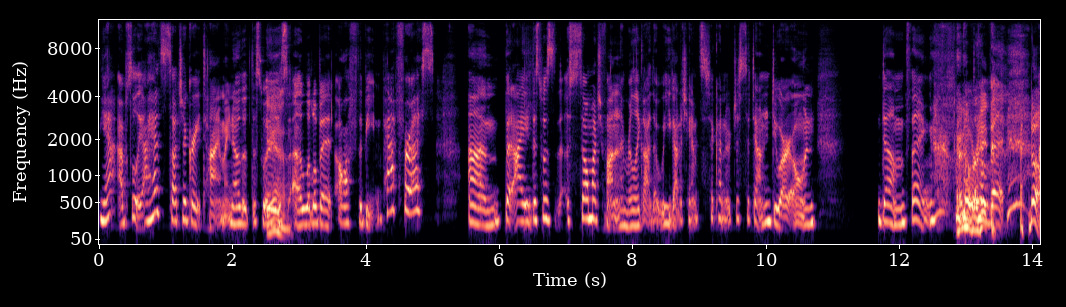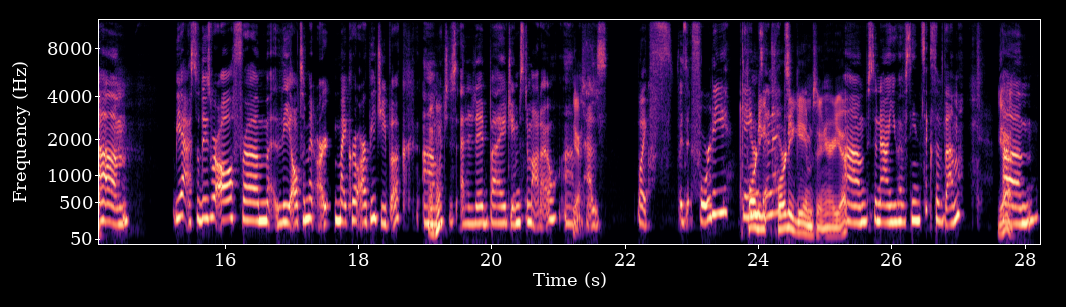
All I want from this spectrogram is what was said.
Yeah, absolutely. I had such a great time. I know that this was Yeah. a little bit off the beaten path for us. Um, but I this was so much fun and I'm really glad that we got a chance to kind of just sit down and do our own dumb thing for I know, a little right? bit. Um, yeah, so these were all from the Ultimate Art Micro RPG book, um, Mhm. which is edited by James D'Amato. Um, Yes. It has like, f- is it 40 games 40, in it? 40 games in here. Yep. Um, so now you have seen six of them. yeah. Um,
